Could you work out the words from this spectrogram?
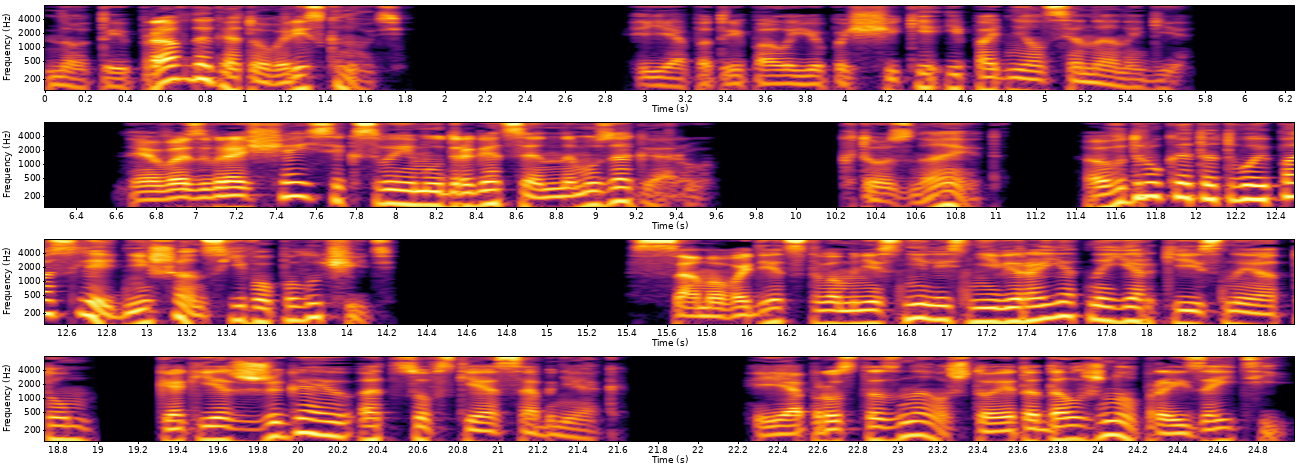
Но ты правда готова рискнуть? Я потрепал ее по щеке и поднялся на ноги. Возвращайся к своему драгоценному загару. Кто знает, вдруг это твой последний шанс его получить. С самого детства мне снились невероятно яркие сны о том, как я сжигаю отцовский особняк. Я просто знал, что это должно произойти.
